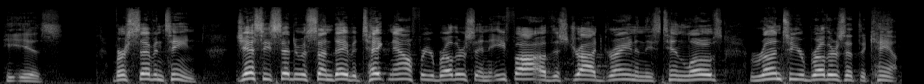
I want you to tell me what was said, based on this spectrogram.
he is. Verse 17 Jesse said to his son David, Take now for your brothers an ephah of this dried grain and these ten loaves. Run to your brothers at the camp.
